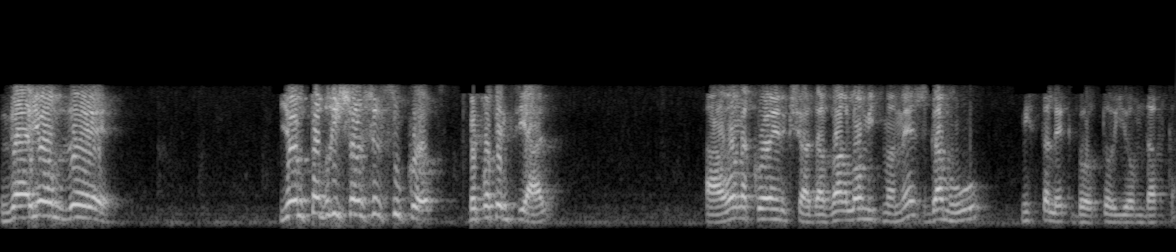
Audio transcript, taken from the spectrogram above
והיום זה יום טוב ראשון של סוכות בפוטנציאל, אהרון הכהן, כשהדבר לא מתממש, גם הוא מסתלק באותו יום דווקא.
